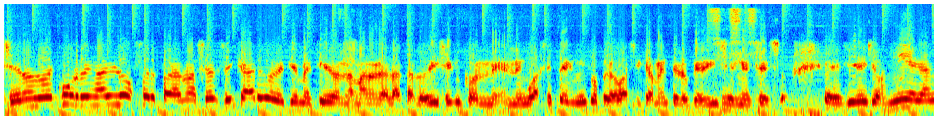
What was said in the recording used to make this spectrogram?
se nos recurren al lofer para no hacerse cargo de que metieron la mano en la lata. Lo dicen con el lenguaje técnico, pero básicamente lo que dicen es eso. Es decir, ellos niegan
